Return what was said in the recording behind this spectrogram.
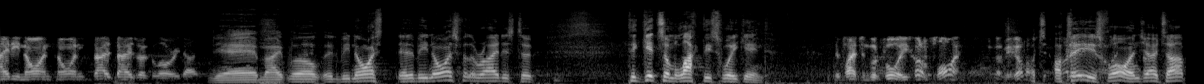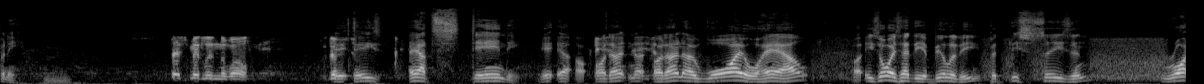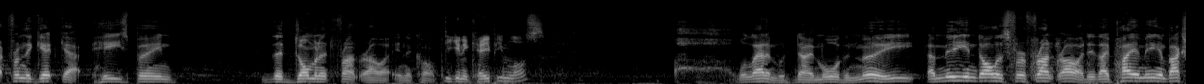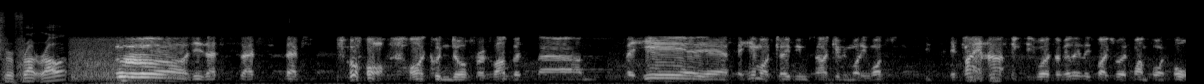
89, 90. Those days were glory days. Yeah, mate. Well, it'd be nice. It'd be nice for the Raiders to to get some luck this weekend. They played some good ball. He's got him flying. Got to be honest. I'll tell you he's flying, Joe Tapine. Best middle in the world. He- He's outstanding. I I don't know. I don't know why or how. Uh, He's always had the ability, but this season, right from the get-go, he's been the dominant front rower in the comp. You going to keep him, Loz? Well, Adam would know more than me. A million dollars for a front rower. Did they pay a million bucks for a front rower? Oh, gee, that's, that's, that's, oh, I couldn't do it for a club, but um, for here, yeah, for him, I'd keep him, so I'd give him what he wants. If paying half thinks he's worth a million, this bloke's worth 1.4.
